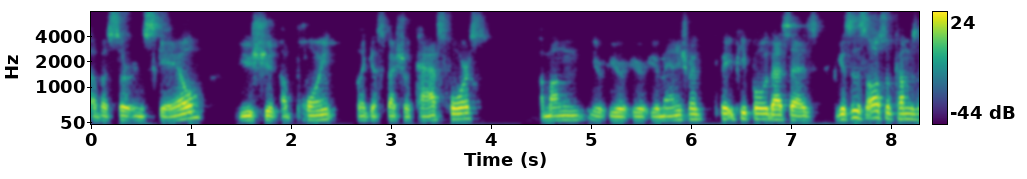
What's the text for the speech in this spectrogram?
of a certain scale, you should appoint like a special task force among your, your, your, management people that says because this also comes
